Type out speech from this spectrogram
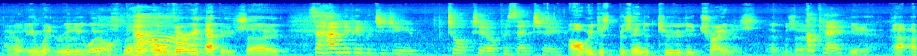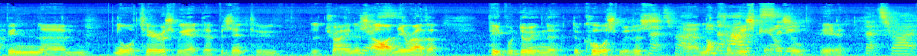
apparently it went really well. They were all very Ah. happy. So, So how many people did you talk to or present to? oh, we just presented to the trainers. It was a Okay. yeah uh, up in um, North Terrace. We had to present to the trainers. Yes. Oh, and there are other people doing the, the course with us. That's right, Uh, not from this council. city. Yeah. That's right.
